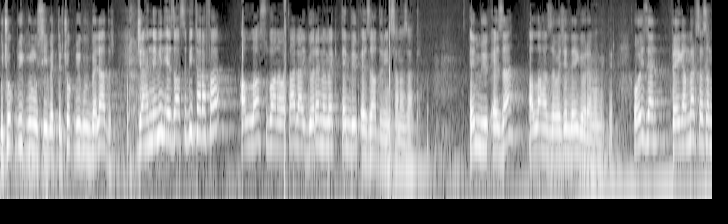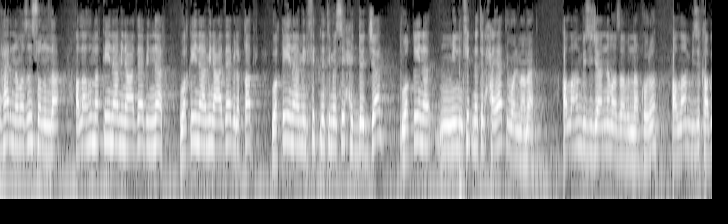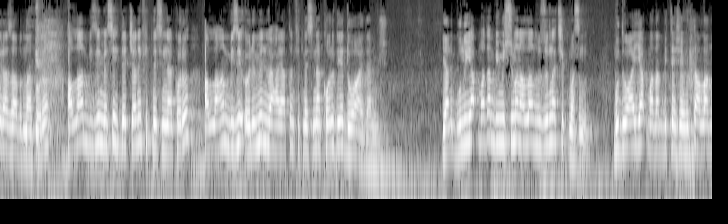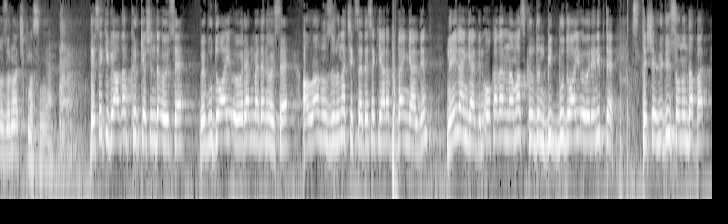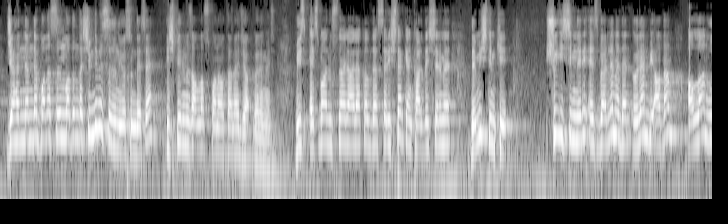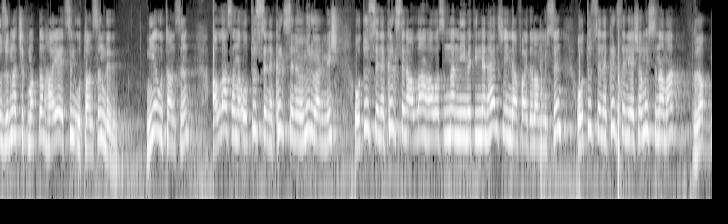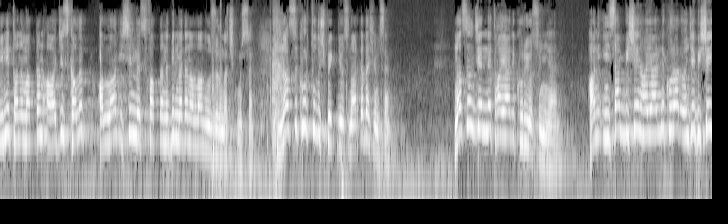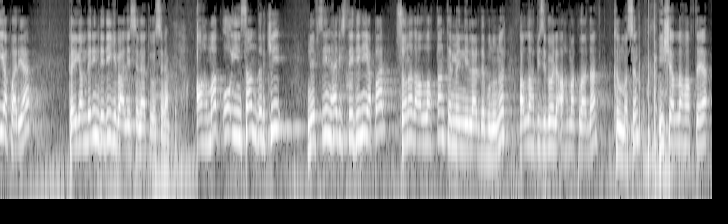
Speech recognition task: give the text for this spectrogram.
Bu çok büyük bir musibettir. Çok büyük bir beladır. Cehennemin ezası bir tarafa Allah subhanehu ve teala'yı görememek en büyük ezadır insana zaten. En büyük eza Allah azze ve celle'yi görememektir. O yüzden Peygamber sallallahu her namazın sonunda Allahümme qina min azabin nar ve qina min azabil kabr ve qina min fitneti mesihid deccal ve qina min fitnetil hayati vel memat. Allah'ım bizi cehennem azabından koru. Allah'ım bizi kabir azabından koru. Allah'ım bizi Mesih Deccal'in fitnesinden koru. Allah'ım bizi ölümün ve hayatın fitnesinden koru diye dua edermiş. Yani bunu yapmadan bir Müslüman Allah'ın huzuruna çıkmasın. Bu duayı yapmadan bir teşehhütte Allah'ın huzuruna çıkmasın yani. Dese ki bir adam 40 yaşında ölse ve bu duayı öğrenmeden ölse Allah'ın huzuruna çıksa dese ki ya Rabbi ben geldim. Neyle geldin? O kadar namaz kıldın. Bir bu duayı öğrenip de teşehhüdün sonunda cehennemden bana sığınmadın da şimdi mi sığınıyorsun dese hiçbirimiz Allah subhanahu teala'ya cevap veremeyiz. Biz Esma-ül Hüsna ile alakalı dersler işlerken kardeşlerime demiştim ki şu isimleri ezberlemeden ölen bir adam Allah'ın huzuruna çıkmaktan haya etsin utansın dedim. Niye utansın? Allah sana 30 sene 40 sene ömür vermiş. 30 sene 40 sene Allah'ın havasından nimetinden her şeyinden faydalanmışsın. 30 sene 40 sene yaşamışsın ama Rabbini tanımaktan aciz kalıp Allah'ın isim ve sıfatlarını bilmeden Allah'ın huzuruna çıkmışsın. Nasıl kurtuluş bekliyorsun arkadaşım sen? Nasıl cennet hayali kuruyorsun yani? Hani insan bir şeyin hayalini kurar önce bir şey yapar ya. Peygamberin dediği gibi aleyhissalatü vesselam. Ahmak o insandır ki nefsinin her istediğini yapar sonra da Allah'tan temennilerde bulunur. Allah bizi böyle ahmaklardan kılmasın. İnşallah haftaya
